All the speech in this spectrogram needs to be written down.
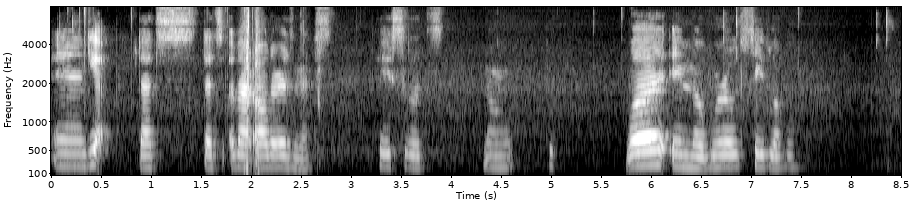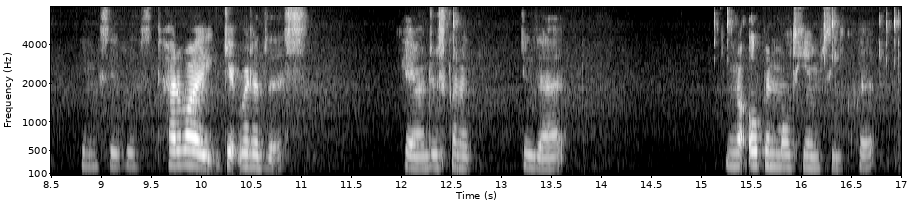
and yeah, that's that's about all there is in this. Okay, so let's no. What in the world? Save level. Getting save list. How do I get rid of this? Okay, I'm just gonna do that. I'm gonna open MultiMC quit.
